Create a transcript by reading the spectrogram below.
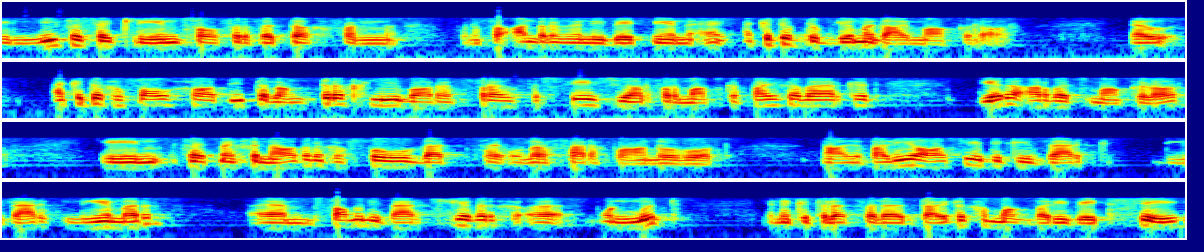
en nie vir sy kliënt sal verwittig van van veranderinge in die wet nie en ek, het 'n probleem met daai makelaar. Nou, ek het 'n geval gehad nie te lank terug nie waar 'n vrou vir 6 jaar vir 'n maatskappy gewerk het deur 'n arbeidsmakelaar en sy het my genader gevoel dat sy onregverdig behandel word. Nou, die evaluasie het ek die werk die werknemer ehm um, saam met die werkgewer uh, ontmoet en ek het hulle vir hulle duidelik gemaak wat die wet sê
